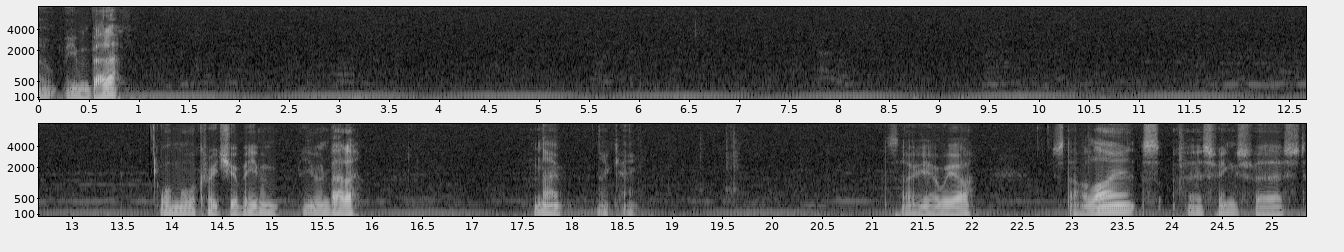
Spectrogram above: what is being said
Oh, even better. One more creature would be even even better. No. Okay. So yeah, we are Star Alliance. First things first.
